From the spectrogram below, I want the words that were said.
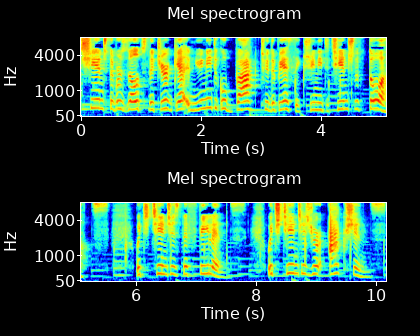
to change the results that you're getting, you need to go back to the basics. You need to change the thoughts, which changes the feelings, which changes your actions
